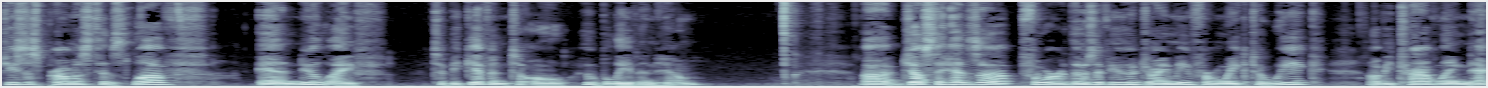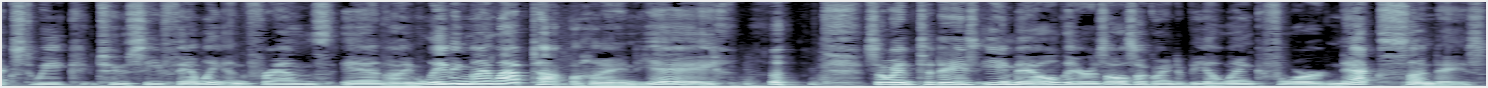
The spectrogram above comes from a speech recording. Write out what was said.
Jesus promised his love and new life to be given to all who believe in him. Uh, just a heads up for those of you who join me from week to week, I'll be traveling next week to see family and friends, and I'm leaving my laptop behind. Yay! so in today's email, there's also going to be a link for next Sunday's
